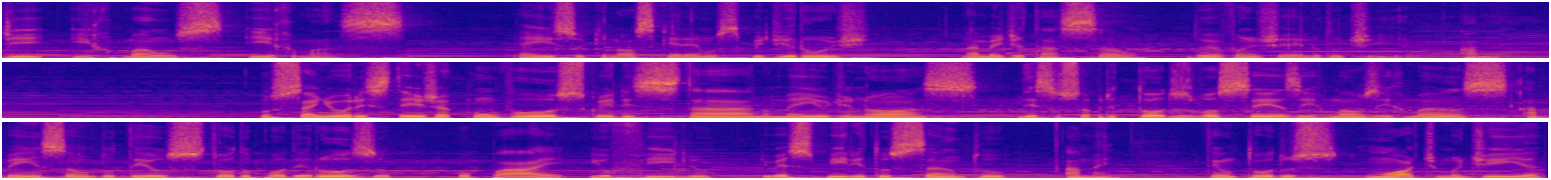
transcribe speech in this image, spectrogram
de irmãos e irmãs. É isso que nós queremos pedir hoje na meditação do Evangelho do dia. Amém. O Senhor esteja convosco, Ele está no meio de nós. Desça sobre todos vocês, irmãos e irmãs, a bênção do Deus Todo-Poderoso, o Pai e o Filho e o Espírito Santo. Amém. Tenham todos um ótimo dia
